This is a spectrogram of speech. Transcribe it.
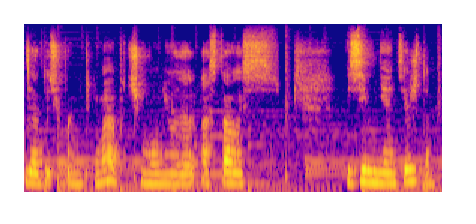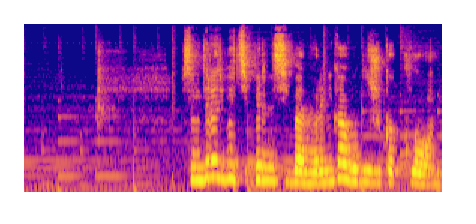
Я до сих пор не понимаю, почему у него осталась зимняя одежда. Смотреть бы теперь на себя, наверняка выгляжу как клоун.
